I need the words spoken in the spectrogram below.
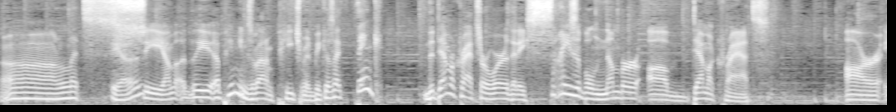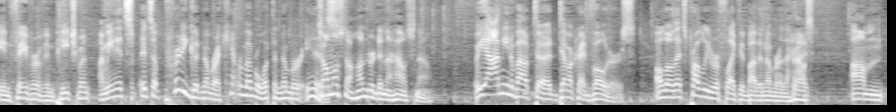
Uh, let's see. Um, uh, the opinions about impeachment, because I think the Democrats are aware that a sizable number of Democrats are in favor of impeachment. I mean, it's it's a pretty good number. I can't remember what the number is. It's almost 100 in the House now. Yeah, I mean about uh, Democrat voters, although that's probably reflected by the number in the House. Um,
